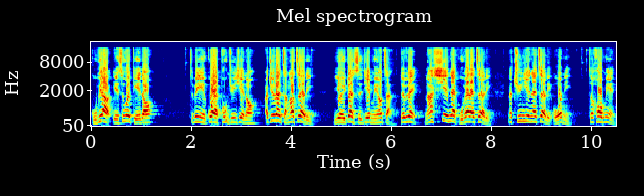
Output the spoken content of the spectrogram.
股票也是会跌的哦，这边也过来碰均线哦，啊，就算涨到这里。有一段时间没有涨，对不对？然后现在股票在这里，那均线在这里。我问你，这后面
